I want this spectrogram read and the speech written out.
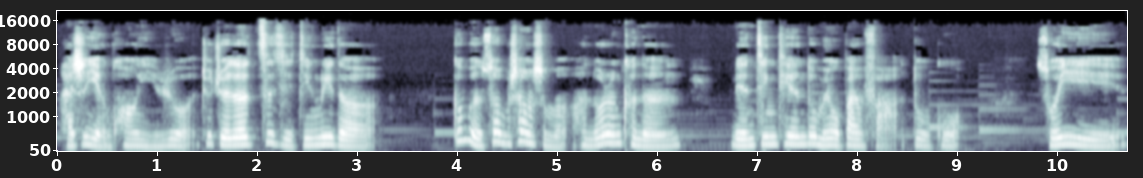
还是眼眶一热，就觉得自己经历的根本算不上什么，很多人可能连今天都没有办法度过，所以。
